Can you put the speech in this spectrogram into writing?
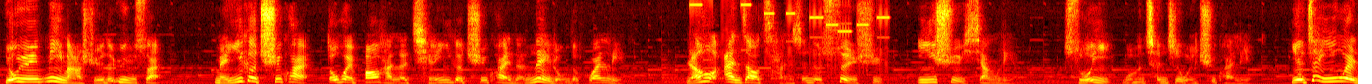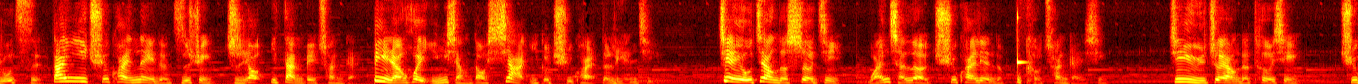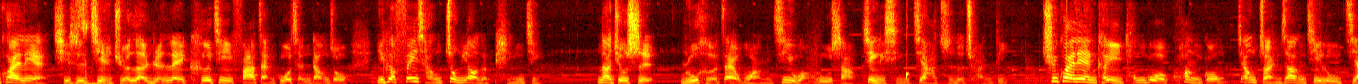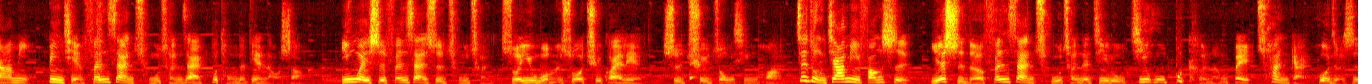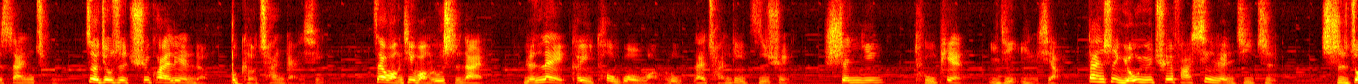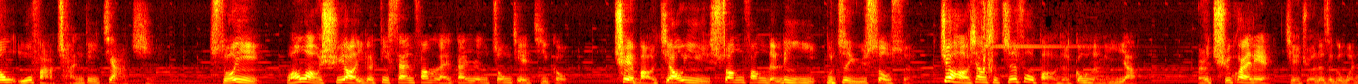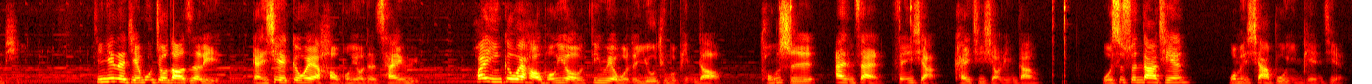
由于密码学的运算。每一个区块都会包含了前一个区块的内容的关联，然后按照产生的顺序依序相连，所以我们称之为区块链。也正因为如此，单一区块内的资讯只要一旦被篡改，必然会影响到下一个区块的连接。借由这样的设计，完成了区块链的不可篡改性。基于这样的特性。区块链其实解决了人类科技发展过程当中一个非常重要的瓶颈，那就是如何在网际网络上进行价值的传递。区块链可以通过矿工将转账记录加密，并且分散储存在不同的电脑上。因为是分散式储存，所以我们说区块链是去中心化。这种加密方式也使得分散储存的记录几乎不可能被篡改或者是删除。这就是区块链的不可篡改性。在网际网络时代，人类可以透过网络来传递资讯、声音、图片以及影像，但是由于缺乏信任机制，始终无法传递价值，所以往往需要一个第三方来担任中介机构。确保交易双方的利益不至于受损，就好像是支付宝的功能一样，而区块链解决了这个问题。今天的节目就到这里，感谢各位好朋友的参与，欢迎各位好朋友订阅我的 YouTube 频道，同时按赞、分享、开启小铃铛。我是孙大千，我们下部影片见。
